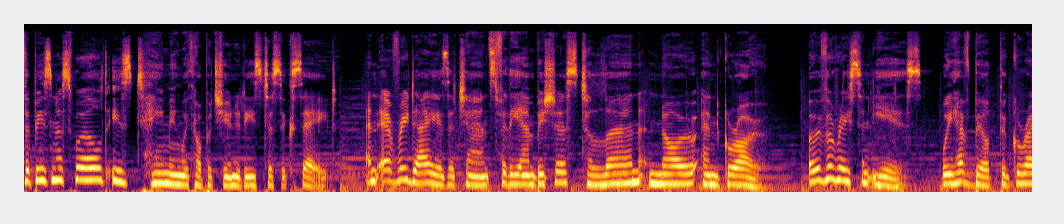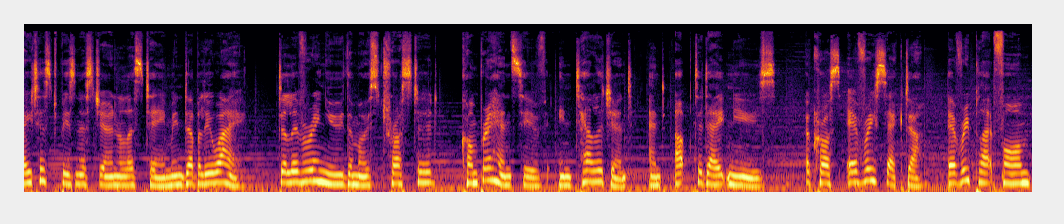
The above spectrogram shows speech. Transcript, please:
The business world is teeming with opportunities to succeed, and every day is a chance for the ambitious to learn, know, and grow. Over recent years, we have built the greatest business journalist team in WA delivering you the most trusted, comprehensive, intelligent, and up to date news across every sector, every platform,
